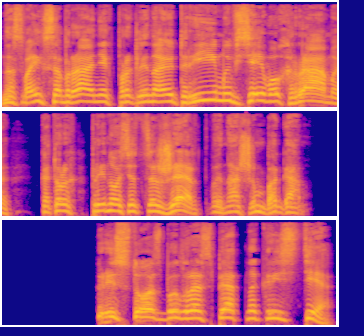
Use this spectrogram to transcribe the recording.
на своих собраниях проклинают Рим и все его храмы, в которых приносятся жертвы нашим богам. Христос был распят на кресте,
